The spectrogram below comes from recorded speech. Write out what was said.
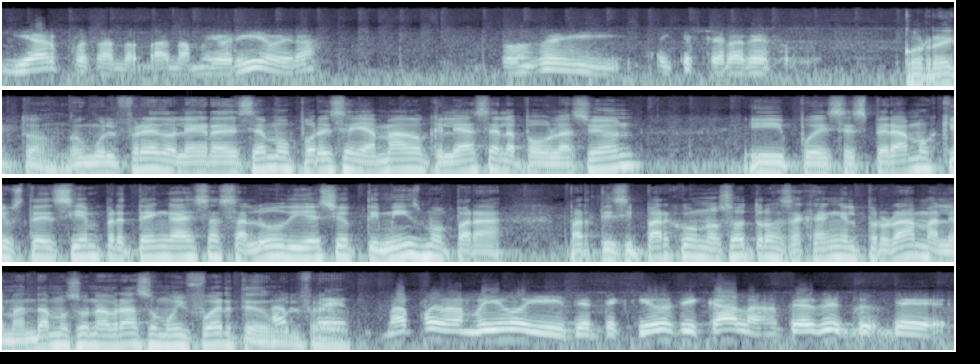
guiar, pues, a la, a la mayoría, ¿verdad? Entonces, hay que esperar eso. Correcto, don Wilfredo, le agradecemos por ese llamado que le hace a la población y pues esperamos que usted siempre tenga esa salud y ese optimismo para participar con nosotros acá en el programa. Le mandamos un abrazo muy fuerte, don Wilfredo. Va pues amigo, y desde que yo de Cicala, ustedes de- de-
